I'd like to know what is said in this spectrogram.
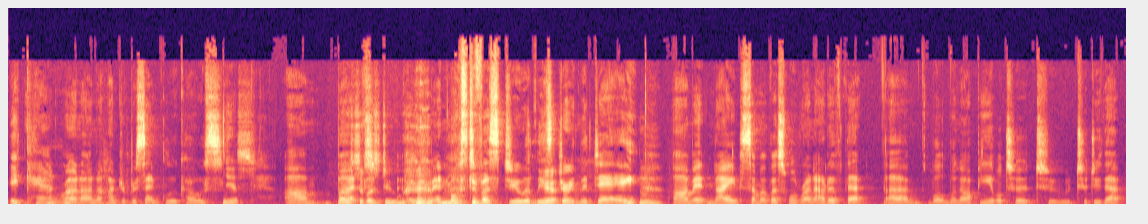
It can run on 100% glucose. Yes. Um, but, Most of us do. and most of us do, at least Yeah. During the day. Um, at night, some of us will run out of that. Um, will will not be able to to to do that.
